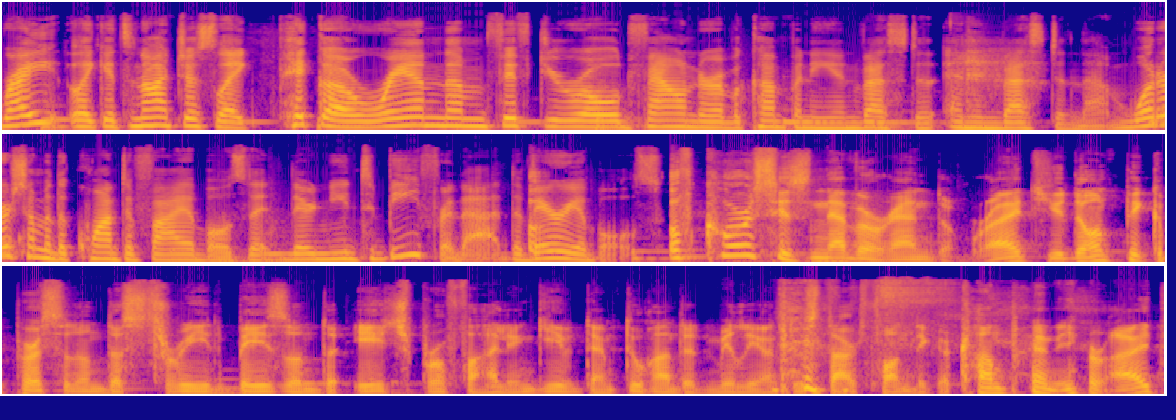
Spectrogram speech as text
right? Like it's not just like pick a random 50-year-old founder of a company invest in, and invest in them. What are some of the quantifiables that there need to be for that, the variables? Of course it's never random, right? You don't pick a person on the street based on the age profile and give them 200 million to start funding a company, right?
